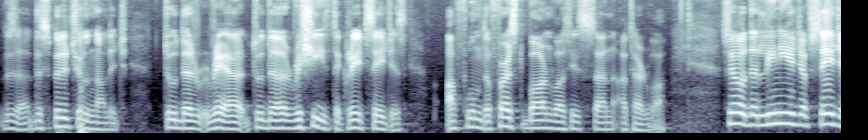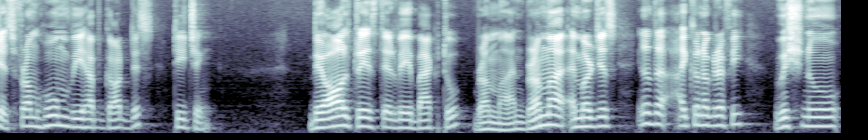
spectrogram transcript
the spiritual knowledge to the, uh, to the rishis, the great sages, of whom the firstborn was his son Atharva. So, the lineage of sages from whom we have got this teaching, they all trace their way back to Brahma. And Brahma emerges, you know, the iconography Vishnu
